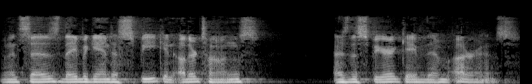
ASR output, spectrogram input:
And it says, they began to speak in other tongues as the Spirit gave them utterance.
